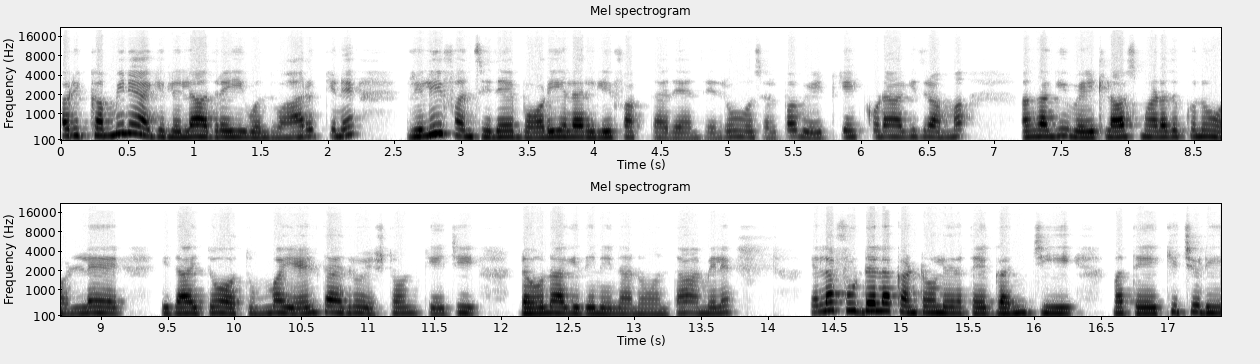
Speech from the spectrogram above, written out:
ಅವ್ರಿಗೆ ಕಮ್ಮಿನೇ ಆಗಿರಲಿಲ್ಲ, ಆದ್ರೆ ಈ ಒಂದು ವಾರಕ್ಕೇನೆ ರಿಲೀಫ್ ಅನ್ಸಿದೆ. ಬಾಡಿ ಎಲ್ಲ ರಿಲೀಫ್ ಆಗ್ತಾ ಇದೆ ಅಂತಿದ್ರು. ಸ್ವಲ್ಪ ವೆಯ್ಟ್ ಗೇನ್ ಕೂಡ ಆಗಿದ್ರು ಅಮ್ಮ. ಹಂಗಾಗಿ ವೆಯ್ಟ್ ಲಾಸ್ ಮಾಡೋದಕ್ಕೂ ಒಳ್ಳೆ ಇದಾಯ್ತು. ತುಂಬ ತುಂಬಾ ಹೇಳ್ತಾ ಇದ್ರು, ಎಷ್ಟೊಂದು ಕೆಜಿ ಡೌನ್ ಆಗಿದ್ದೀನಿ ನಾನು ಅಂತ. ಆಮೇಲೆ ಎಲ್ಲ ಫುಡ್ ಎಲ್ಲ ಕಂಟ್ರೋಲ್ ಇರುತ್ತೆ. ಗಂಜಿ ಮತ್ತೆ ಕಿಚಡಿ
